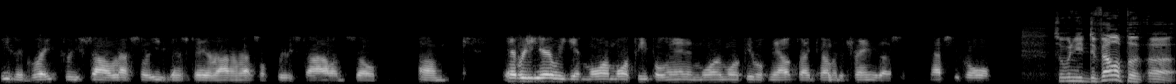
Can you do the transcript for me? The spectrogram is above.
He's a great freestyle wrestler. He's going to stay around and wrestle freestyle, and so um, every year we get more and more people in, and more and more people from the outside coming to train with us. That's the goal. So when you develop a, a,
